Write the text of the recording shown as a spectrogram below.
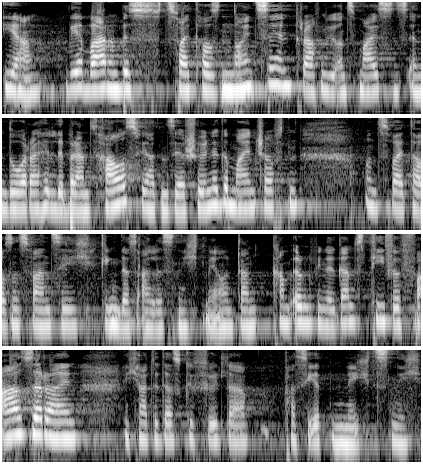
Ja, wir waren bis 2019, trafen wir uns meistens in Dora Hildebrands Haus. Wir hatten sehr schöne Gemeinschaften. Und 2020 ging das alles nicht mehr. Und dann kam irgendwie eine ganz tiefe Phase rein. Ich hatte das Gefühl, da passiert nichts, nicht.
